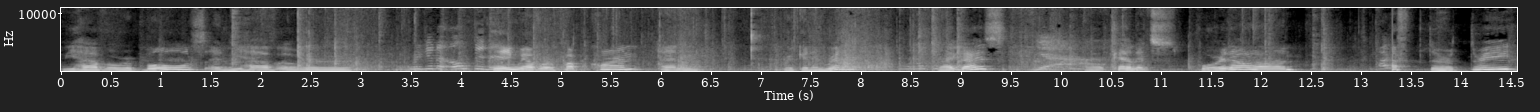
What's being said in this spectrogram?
We have our bowls and we have our We're gonna open it. thing. We have our popcorn and we're getting ready. Right, guys? Yeah. Okay, let's pour it on. Three,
